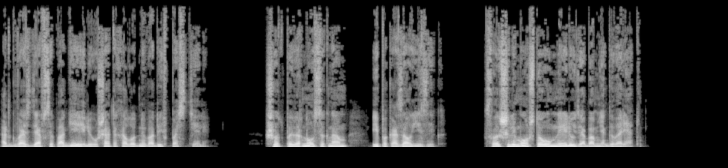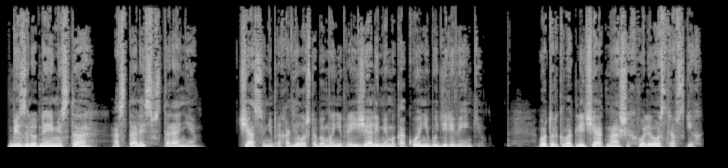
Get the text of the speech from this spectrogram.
от гвоздя в сапоге или ушата холодной воды в постели. Шут повернулся к нам и показал язык. Слышали, мол, что умные люди обо мне говорят? Безлюдные места остались в стороне. Часу не проходило, чтобы мы не проезжали мимо какой-нибудь деревеньки. Вот только в отличие от наших волеостровских,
